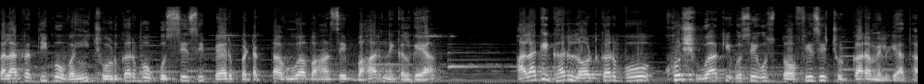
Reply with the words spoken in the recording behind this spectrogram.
कलाकृति को वहीं छोड़कर वो गुस्से से पैर पटकता हुआ वहाँ से बाहर निकल गया। हालाँकि घर लौटकर वो खुश हुआ कि उसे उस तोहफे से छुटकारा मिल गया था।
